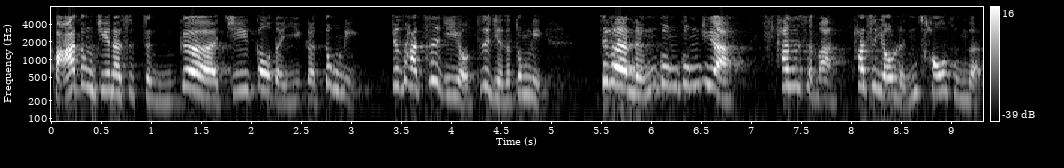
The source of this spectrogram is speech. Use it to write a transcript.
发动机呢是整个机构的一个动力，就是它自己有自己的动力。这个人工工具啊，它是什么？它是由人操纵的，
